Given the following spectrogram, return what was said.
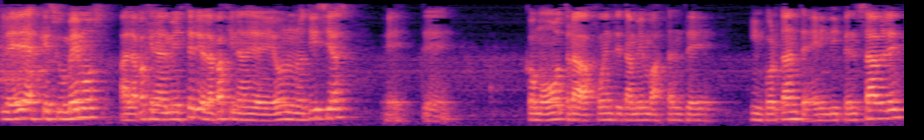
la idea es que sumemos a la página del Ministerio, a la página de ONU Noticias, este, como otra fuente también bastante importante e indispensable,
